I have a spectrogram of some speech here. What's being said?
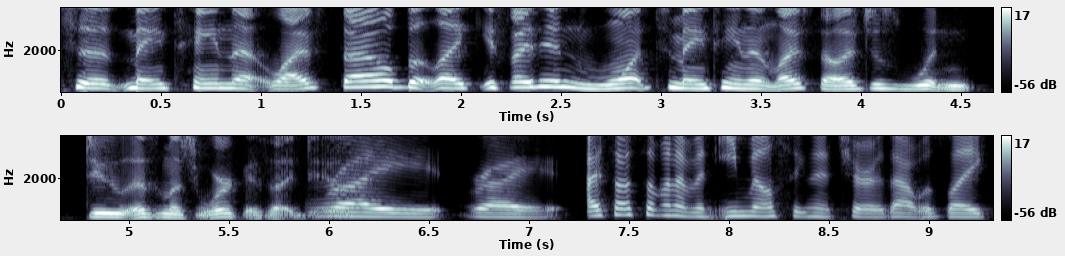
to maintain that lifestyle, but like if I didn't want to maintain that lifestyle, I just wouldn't do as much work as I do. right right I saw someone have an email signature that was like,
